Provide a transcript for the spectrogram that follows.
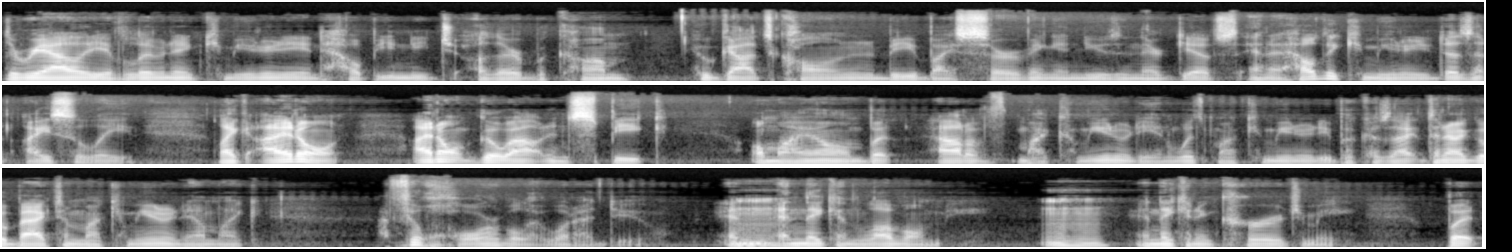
the reality of living in community and helping each other become who God's calling them to be by serving and using their gifts. And a healthy community doesn't isolate. Like I don't I don't go out and speak on my own, but out of my community and with my community because I then I go back to my community. I'm like, I feel horrible at what I do, and and they can love on me, Mm-hmm. and they can encourage me, but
